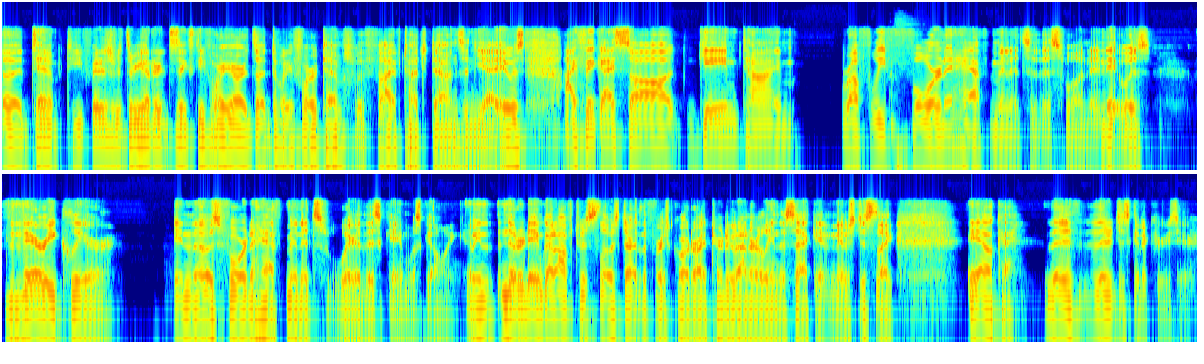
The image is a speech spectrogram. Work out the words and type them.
attempt. He finished with 364 yards on 24 attempts with five touchdowns. And yeah, it was, I think I saw game time roughly four and a half minutes of this one. And it was very clear in those four and a half minutes where this game was going. I mean, Notre Dame got off to a slow start in the first quarter. I turned it on early in the second, and it was just like, yeah, okay, they're they're just gonna cruise here.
